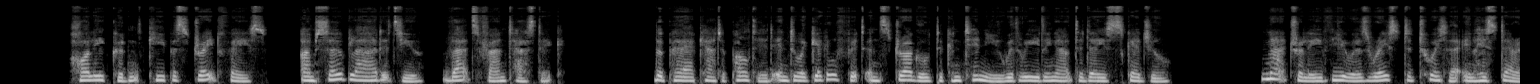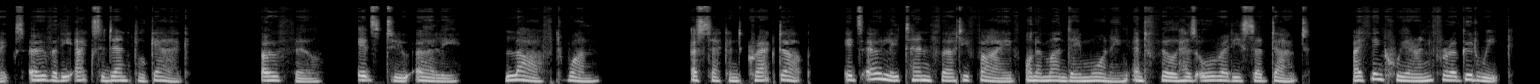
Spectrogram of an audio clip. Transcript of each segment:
Holly couldn't keep a straight face. I'm so glad it's you, that's fantastic. The pair catapulted into a giggle fit and struggled to continue with reading out today's schedule. Naturally viewers raced to Twitter in hysterics over the accidental gag. Oh Phil, it's too early. Laughed one. A second cracked up, it's only 10.35 on a Monday morning and Phil has already said doubt. I think we're in for a good week.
